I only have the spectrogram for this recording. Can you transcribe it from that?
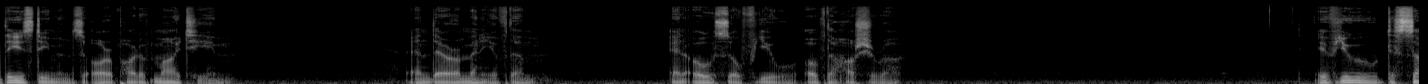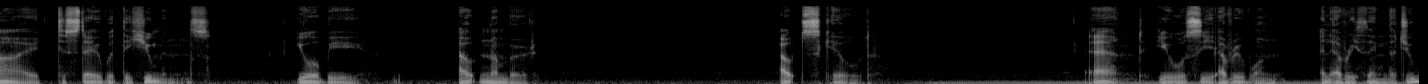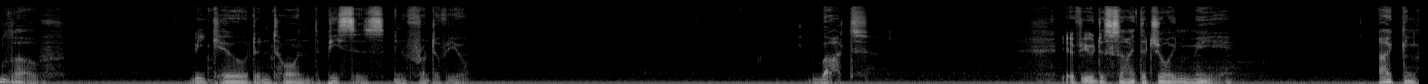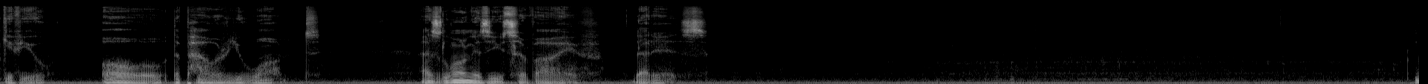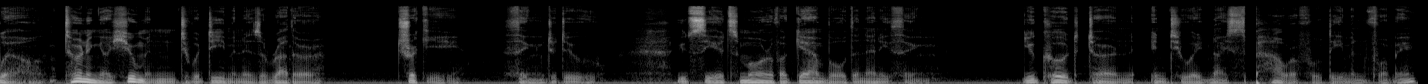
These demons are a part of my team, and there are many of them and oh so few of the Hashira. If you decide to stay with the humans, you'll be outnumbered, outskilled, and you will see everyone and everything that you love be killed and torn to pieces in front of you. But if you decide to join me, I can give you all the power you want. As long as you survive, that is. Well, turning a human into a demon is a rather tricky thing to do. You see, it's more of a gamble than anything. You could turn into a nice, powerful demon for me.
